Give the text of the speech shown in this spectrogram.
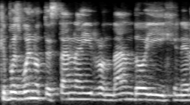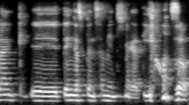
que pues bueno, te están ahí rondando y generan que eh, tengas pensamientos negativos o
